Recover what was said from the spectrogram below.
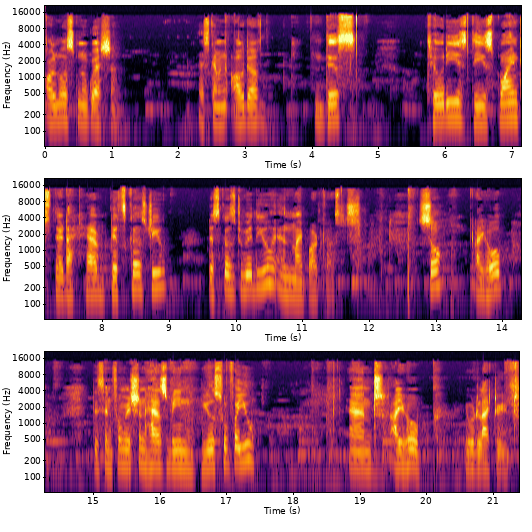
Almost no question is coming out of this. Theories these points that i have discussed you discussed with you in my podcasts. So i hope this information has been useful for you and i hope you would like to it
